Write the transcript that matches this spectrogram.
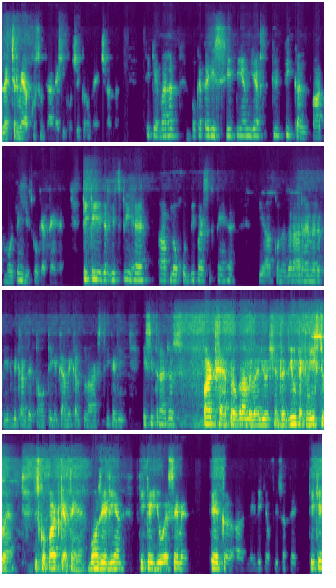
लेक्चर में आपको समझाने की कोशिश करूँगा, इंशाल्लाह। ठीक है, बहरहाल, वो कहते हैं जी सीपीएम या क्रिटिकल पाथ मॉडलिंग जिसको कहते हैं, ठीक है? ये अगर हिस्ट्री है, आप लोग खुद भी पढ़ सकते हैं। ये आपको नज़र आ रहा है, मैं रिपीट भी कर देता हूँ, ठीक है केमिकल प्लांट्स ठीक है जी। इसी तरह जो पर्ट है प्रोग्राम इवेल्युएशन रिव्यू टेक्निक्स जो है, जिसको पर्ट कहते हैं बोन्स एलियन ठीक है यूएसए में एक नेवी के ऑफिसर थे, ठीक है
